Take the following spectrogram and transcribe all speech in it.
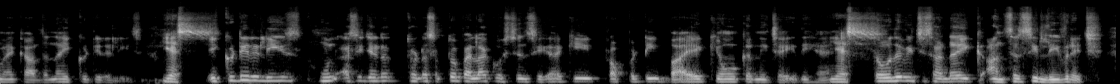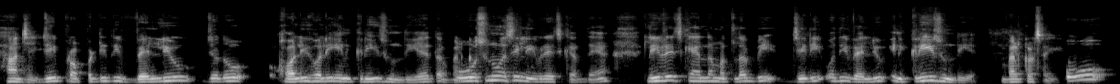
ਮੈਂ ਕਰ ਦਿੰਦਾ equity release yes equity release ਹੁਣ ਅਸੀਂ ਜਿਹੜਾ ਤੁਹਾਡਾ ਸਭ ਤੋਂ ਪਹਿਲਾ ਕੁਐਸਚਨ ਸੀਗਾ ਕਿ ਪ੍ਰਾਪਰਟੀ ਬਾਏ ਕਿਉਂ ਕਰਨੀ ਚਾਹੀਦੀ ਹੈ। ਯੈਸ ਤਾਂ ਉਹਦੇ ਵਿੱਚ ਸਾਡਾ ਇੱਕ ਆਨਸਰ ਸੀ ਲੀਵਰੇਜ ਹਾਂਜੀ। ਜੀ ਪ੍ਰਾਪਰਟੀ ਦੀ ਵੈਲਿਊ ਜਦੋਂ ਹੌਲੀ ਹੌਲੀ ਇਨਕਰੀਜ਼ ਹੁੰਦੀ ਹੈ ਤਾਂ। ਉਸ ਨੂੰ ਅਸੀਂ ਲੀਵਰੇਜ ਕਰਦੇ ਹਾਂ। ਲੀਵਰੇਜ ਕਹਿਣ ਦਾ ਮਤਲਬ ਵੀ ਜਿਹੜੀ ਉਹਦੀ ਵੈਲਿਊ ਇਨਕਰੀਜ਼ ਹੁੰਦੀ ਹੈ। ਬਿਲਕੁਲ ਸਹੀ। ਉਹ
